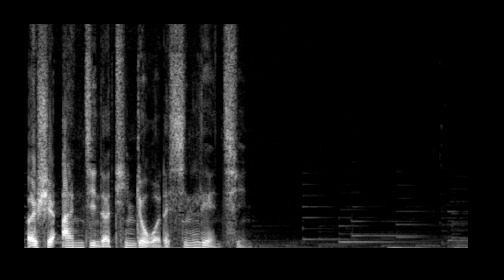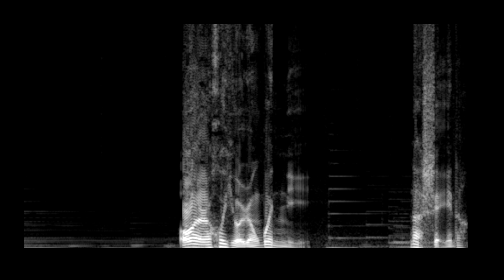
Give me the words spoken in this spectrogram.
而是安静的听着我的新恋情。偶尔会有人问你：“那谁呢？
